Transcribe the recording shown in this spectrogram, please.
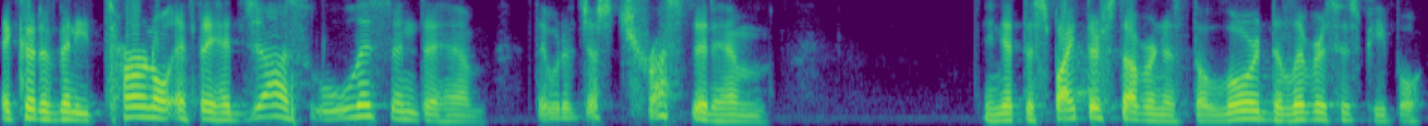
It could have been eternal if they had just listened to him, they would have just trusted him. And yet, despite their stubbornness, the Lord delivers his people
